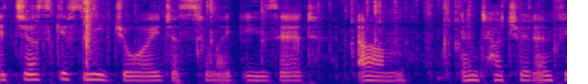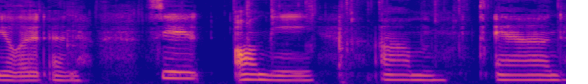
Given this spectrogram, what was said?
It just gives me joy just to like use it um, and touch it and feel it and see it on me. Um, and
